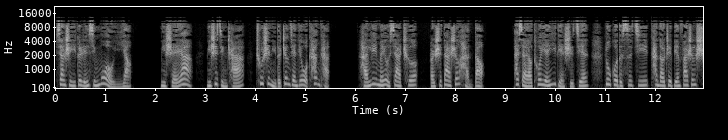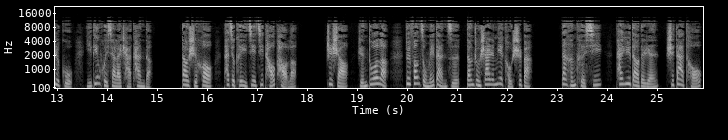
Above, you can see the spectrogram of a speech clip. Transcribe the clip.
像是一个人形木偶一样。你谁呀？你是警察？出示你的证件给我看看。韩立没有下车，而是大声喊道：“他想要拖延一点时间，路过的司机看到这边发生事故，一定会下来查看的。到时候他就可以借机逃跑了。至少人多了，对方总没胆子当众杀人灭口是吧？但很可惜，他遇到的人是大头。”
